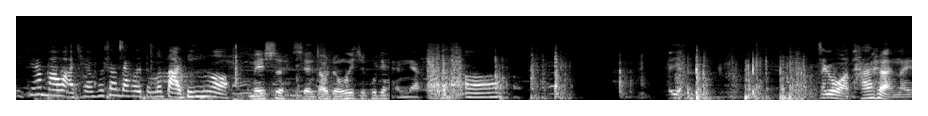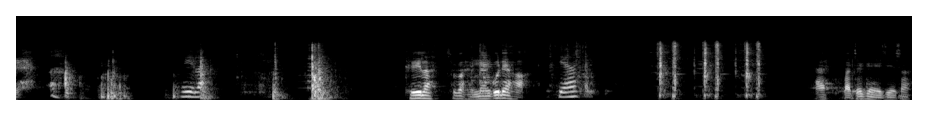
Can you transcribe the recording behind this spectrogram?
你这样把瓦全铺上，待会怎么打钉哦？没事，先找准位置固定横梁。哦。哎呀，这个瓦太软了耶。可以了。可以了，去把横梁固定好。行。来，把这根也接上。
